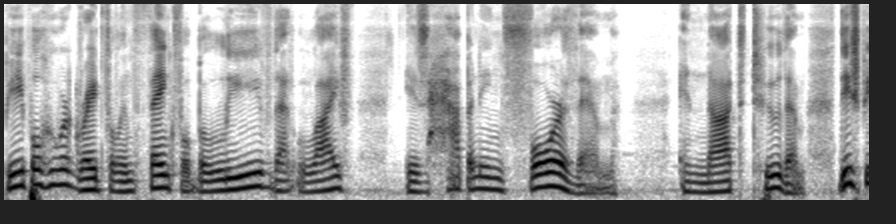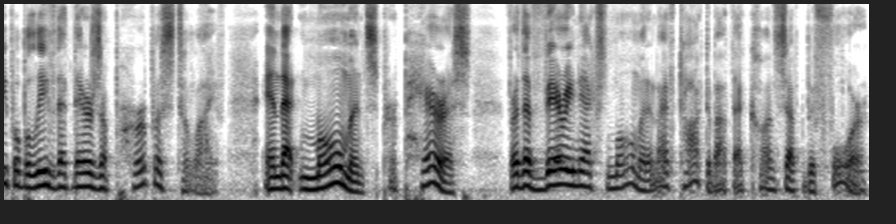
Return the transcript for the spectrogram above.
People who are grateful and thankful believe that life is happening for them and not to them. These people believe that there's a purpose to life and that moments prepare us for the very next moment. And I've talked about that concept before.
